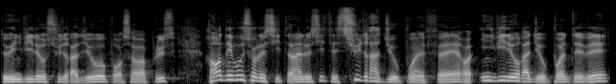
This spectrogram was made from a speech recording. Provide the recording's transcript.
de Invino Sud Radio. Pour en savoir plus, rendez-vous sur le site. Hein. Le site est sudradio.fr, invinoradio.tv,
